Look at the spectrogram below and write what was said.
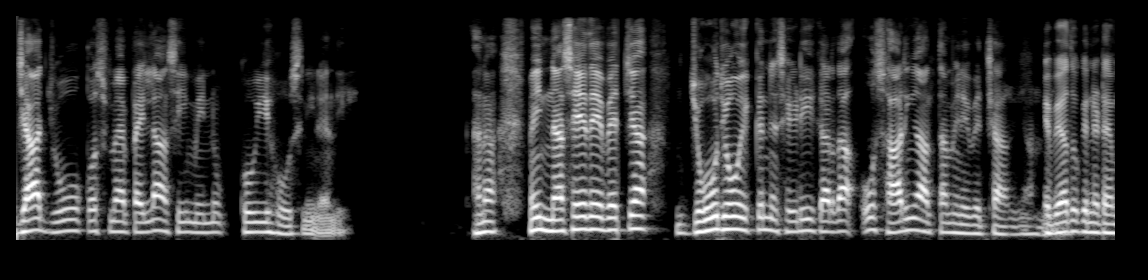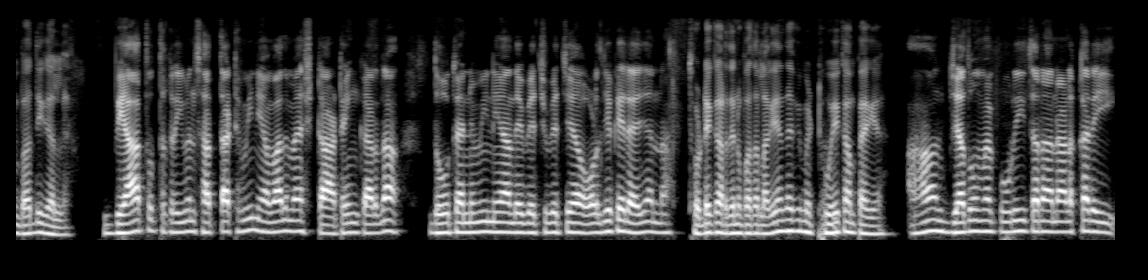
ਜਾਂ ਜੋ ਕੁਛ ਮੈਂ ਪਹਿਲਾਂ ਸੀ ਮੈਨੂੰ ਕੋਈ ਹੋਸ਼ ਨਹੀਂ ਰਹਿੰਦੀ। ਹਨਾ? ਮੈਂ ਨਸ਼ੇ ਦੇ ਵਿੱਚ ਜੋ ਜੋ ਇੱਕ ਨਸ਼ੇੜੀ ਕਰਦਾ ਉਹ ਸਾਰੀਆਂ ਆਦਤਾਂ ਮੇਰੇ ਵਿੱਚ ਆ ਗਈਆਂ ਇਹ। ਵਿਆਹ ਤੋਂ ਕਿੰਨੇ ਟਾਈਮ ਬਾਅਦ ਦੀ ਗੱਲ ਹੈ? ਵਿਆਹ ਤੋਂ ਤਕਰੀਬਨ 7-8 ਮਹੀਨਿਆਂ ਬਾਅਦ ਮੈਂ ਸਟਾਰਟਿੰਗ ਕਰਦਾ। 2-3 ਮਹੀਨਿਆਂ ਦੇ ਵਿੱਚ ਵਿੱਚ ਉਲਝ ਕੇ ਰਹਿ ਜਾਂਦਾ। ਤੁਹਾਡੇ ਘਰਦਿਆਂ ਨੂੰ ਪਤਾ ਲੱਗ ਜਾਂਦਾ ਵੀ ਮਿੱਠੂ ਇਹ ਕੰਮ ਪੈ ਗਿਆ? ਹਾਂ ਜਦੋਂ ਮੈਂ ਪੂਰੀ ਤਰ੍ਹਾਂ ਨਾਲ ਘਰੇ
